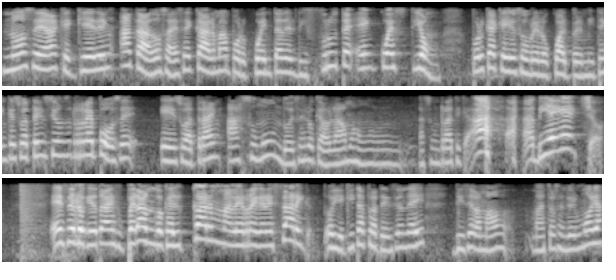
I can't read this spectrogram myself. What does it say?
no sea que queden atados a ese karma por cuenta del disfrute en cuestión, porque aquello sobre lo cual permiten que su atención repose, eso atraen a su mundo. Eso es lo que hablábamos hace un rato. ¡Ah, bien hecho! Eso es lo que yo estaba esperando, que el karma le regresara. oye, quita tu atención de ahí, dice el amado Maestro Ascendido Moria,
